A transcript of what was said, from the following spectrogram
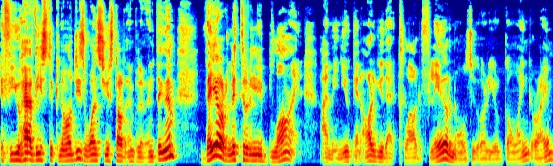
if you have these technologies, once you start implementing them, they are literally blind. I mean, you can argue that Cloudflare knows where you're going, right?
